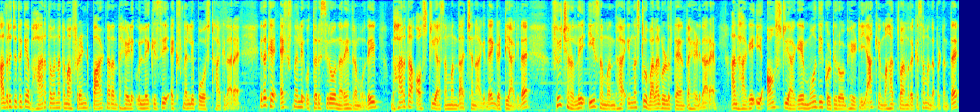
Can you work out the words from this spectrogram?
ಅದರ ಜೊತೆಗೆ ಭಾರತವನ್ನು ತಮ್ಮ ಫ್ರೆಂಡ್, ಪಾರ್ಟ್ನರ್ ಅಂತ ಹೇಳಿ ಉಲ್ಲೇಖಿಸಿ ಎಕ್ಸ್ನಲ್ಲಿ ಪೋಸ್ಟ್ ಹಾಕಿದ್ದಾರೆ. ಇದಕ್ಕೆ ಎಕ್ಸ್ನಲ್ಲಿ ಉತ್ತರಿಸಿರೋ ನರೇಂದ್ರ ಮೋದಿ, ಭಾರತ, ಆಸ್ಟ್ರಿಯಾ ಸಂಬಂಧ ಚೆನ್ನಾಗಿದೆ, ಗಟ್ಟಿಯಾಗಿದೆ. ಫ್ಯೂಚರಲ್ಲಿ ಈ ಸಂಬಂಧ ಇನ್ನಷ್ಟು ಬಲಗೊಳ್ಳುತ್ತೆ ಅಂತ ಹೇಳಿದ್ದಾರೆ. ಅಂದಹಾಗೆ ಈ ಆಸ್ಟ್ರಿಯಾಗೆ ಮೋದಿ ಕೊಟ್ಟಿರೋ ಭೇಟಿ ಯಾಕೆ ಮಹತ್ವ ಅನ್ನೋದಕ್ಕೆ ಸಂಬಂಧಪಟ್ಟಂತೆ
